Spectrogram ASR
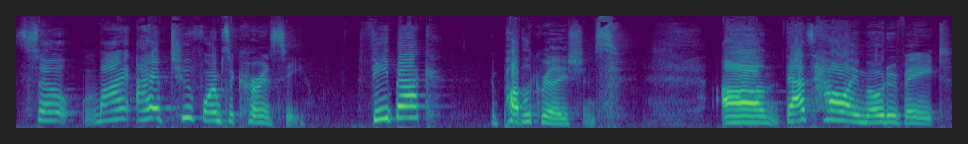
So my, I have two forms of currency, feedback and public relations. Um, that's how I motivate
